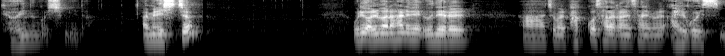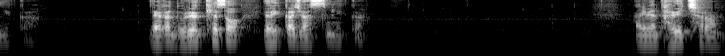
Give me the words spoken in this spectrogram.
되어 있는 것입니다. 아멘이시죠? 우리 얼마나 하나님의 은혜를 아, 정말 받고 살아가는 삶을 알고 있습니까? 내가 노력해서 여기까지 왔습니까? 아니면 다윗처럼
